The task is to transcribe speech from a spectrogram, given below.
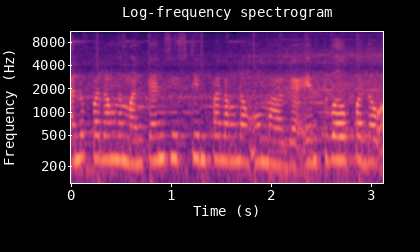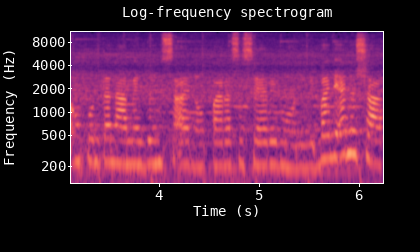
Ano pa lang naman, 10.15 pa lang ng umaga and 12 pa daw ang punta namin dun sa ano, para sa ceremony. Bali ano siya,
